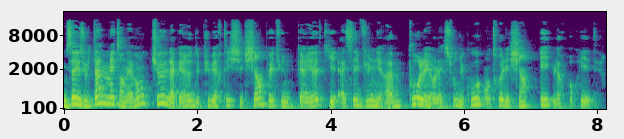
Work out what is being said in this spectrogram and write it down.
Donc ces résultats mettent en avant que la période de puberté chez le chien peut être une période qui est assez vulnérable pour les relations du coup entre les chiens et leurs propriétaires.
